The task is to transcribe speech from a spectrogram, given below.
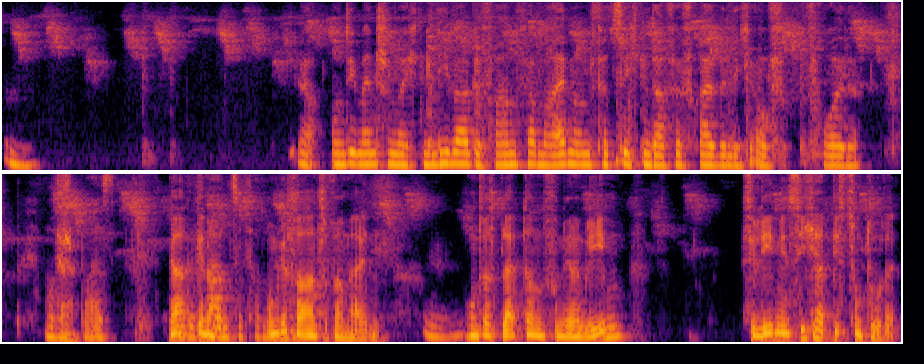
Mhm. Ja, und die Menschen möchten lieber Gefahren vermeiden und verzichten dafür freiwillig auf Freude, auf ja. Spaß. Ja, um genau, um Gefahren zu vermeiden. Mhm. Und was bleibt dann von ihrem Leben? Sie leben in Sicherheit bis zum Tode.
